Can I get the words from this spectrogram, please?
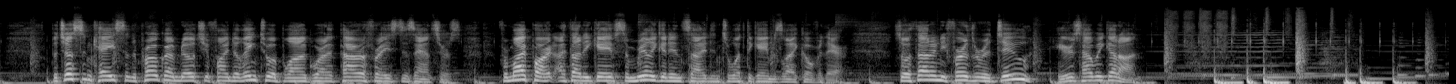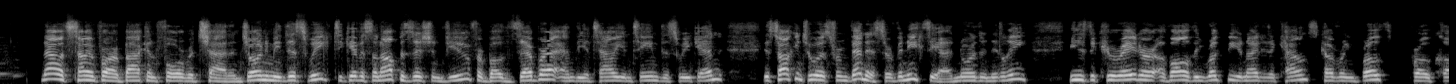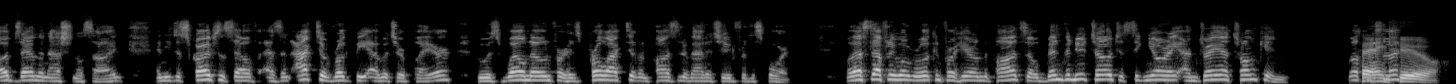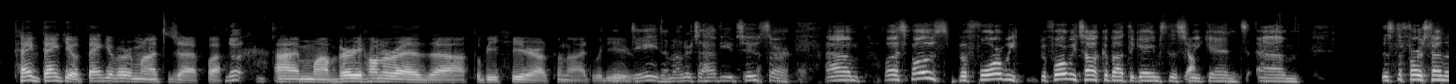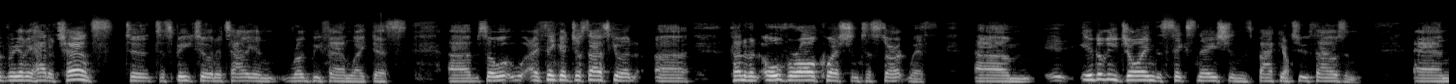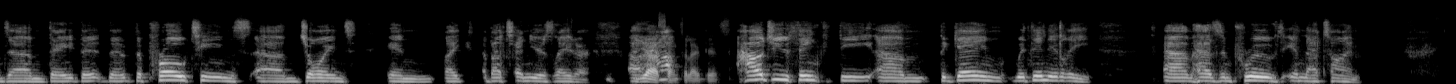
But just in case, in the program notes, you'll find a link to a blog where I've paraphrased his answers. For my part, I thought he gave some really good insight into what the game is like over there. So without any further ado, here's how we got on. Now it's time for our back and forward chat. And joining me this week to give us an opposition view for both Zebre and the Italian team this weekend is talking to us from Venice or Venezia in northern Italy. He is the curator of all the Rugby United accounts covering both pro clubs and the national side. And he describes himself as an active rugby amateur player who is well known for his proactive and positive attitude for the sport. Well, that's definitely what we're looking for here on the pod. So, benvenuto to Signore Andrea Tronchin. Welcome, Thank sir. you. Thank, thank you, thank you very much, Jeff. Uh, no. I'm uh, very honored uh, to be here tonight with you. Indeed, an honor to have you too, sir. Um, well, I suppose before we before we talk about the games this yeah. weekend, um, this is the first time I've really had a chance to to speak to an Italian rugby fan like this. Um, so I think I'd just ask you an uh, kind of an overall question to start with. Um, Italy joined the Six Nations back in yeah. 2000 and um, they the, the the pro teams um, joined in like about 10 years later. Uh, yeah how, something like this. how do you think the um, the game within italy um, has improved in that time?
